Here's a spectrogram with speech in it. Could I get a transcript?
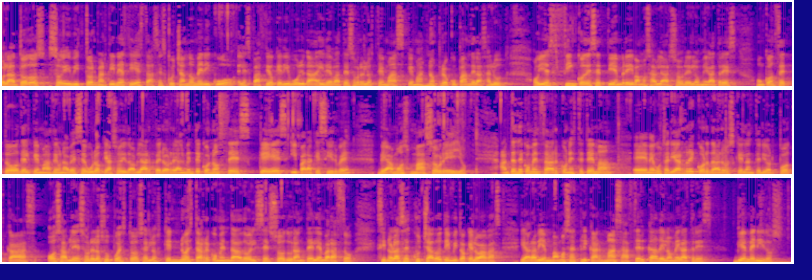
Hola a todos, soy Víctor Martínez y estás escuchando Medicuo, el espacio que divulga y debate sobre los temas que más nos preocupan de la salud. Hoy es 5 de septiembre y vamos a hablar sobre el omega 3, un concepto del que más de una vez seguro que has oído hablar, pero ¿realmente conoces qué es y para qué sirve? Veamos más sobre ello. Antes de comenzar con este tema, eh, me gustaría recordaros que en el anterior podcast os hablé sobre los supuestos en los que no está recomendado el sexo durante el embarazo. Si no lo has escuchado, te invito a que lo hagas. Y ahora bien, vamos a explicar más acerca del omega 3. Bienvenidos.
